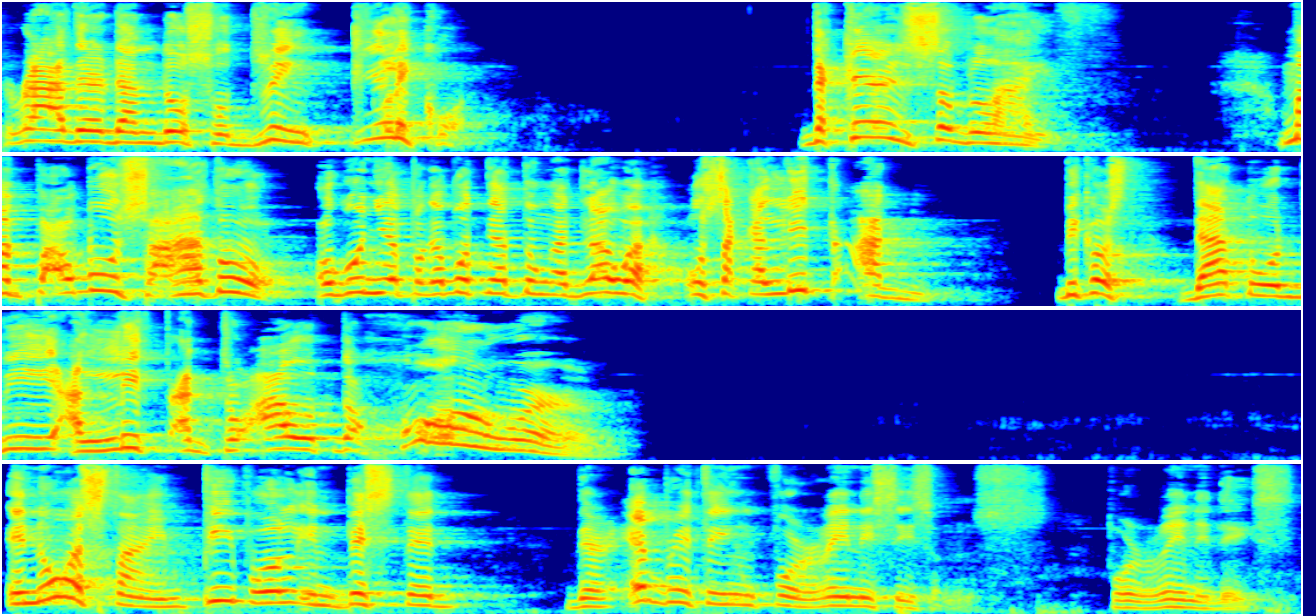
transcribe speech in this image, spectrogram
rather than those who drink liquor. The cares of life. Magpaubos sa ato. O gunya pagabot niya itong adlaw o sa kalitag. Because that would be a litag throughout the whole world. In Noah's time, people invested their everything for rainy seasons, for rainy days.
